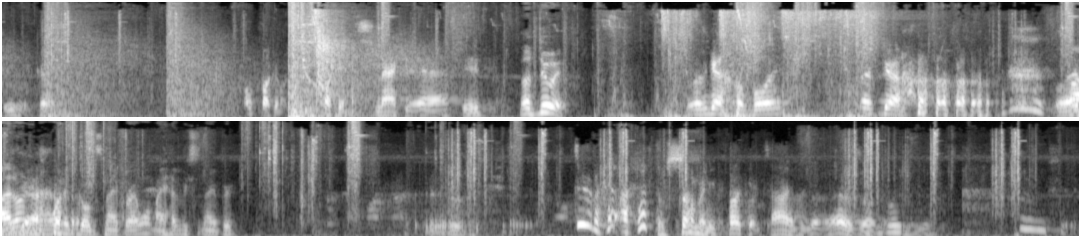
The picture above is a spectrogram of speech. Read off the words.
Jesus Christ. I'll fucking, fucking smack your ass, dude. Let's do it. Let's go, boy. Let's go. Oh, Let's Oh, I don't go. even want a gold sniper. I want my heavy sniper. Dude, I hit, I hit them so many fucking times, bro. That was unbelievable. Oh, shit.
